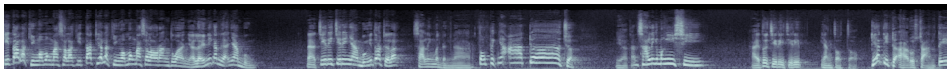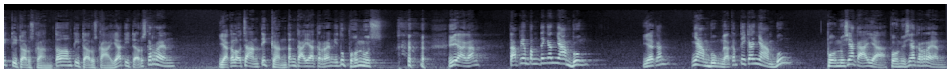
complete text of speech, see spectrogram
Kita lagi ngomong masalah kita, dia lagi ngomong masalah orang tuanya. Lah ini kan nggak nyambung. Nah, ciri-ciri nyambung itu adalah saling mendengar. Topiknya ada aja. Ya kan, saling mengisi. Nah, itu ciri-ciri yang cocok. Dia tidak harus cantik, tidak harus ganteng, tidak harus kaya, tidak harus keren. Ya kalau cantik, ganteng, kaya, keren itu bonus. iya kan? Tapi yang penting kan nyambung. Iya kan? Nyambung. Nah, ketika nyambung, bonusnya kaya, bonusnya keren.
